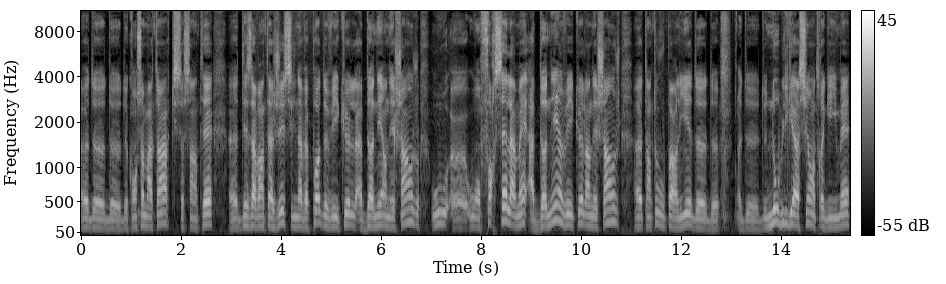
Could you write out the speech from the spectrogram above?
euh, de, de, consommateurs qui se sentaient euh, désavantagés s'ils n'avaient pas de véhicule à donner en échange ou euh, on forçait la main à donner un véhicule en échange? tantôt, vous parliez de, de, de, d'une obligation, entre guillemets,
